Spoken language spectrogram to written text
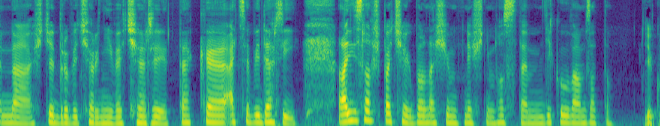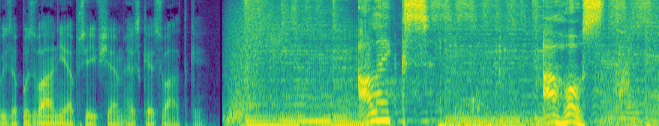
na štědrovečerní večeři, tak eh, ať se vydaří. Ladislav Špaček byl naším dnešním hostem. Děkuji vám za to. Děkuji za pozvání a přeji všem hezké svátky. Alex a host.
